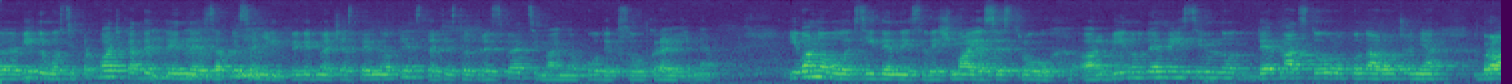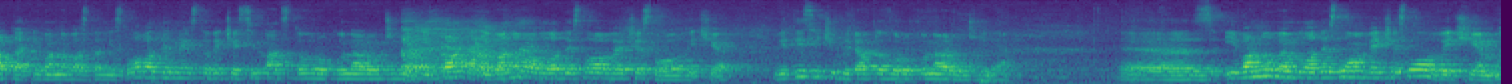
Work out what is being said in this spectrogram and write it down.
Е, Відомості про батька дитини записані відповідно частини 1 статті 135 Сімейного кодексу України. Іванов Олексій Денисович має сестру Альбіну Денисівну 19-го року народження, брата Іванова Станіслава Денисовича 17-го року народження і брата Іванова Владислава Вячеславовича 2009 року народження. Е, З Івановим Владиславом В'ячеславовичем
